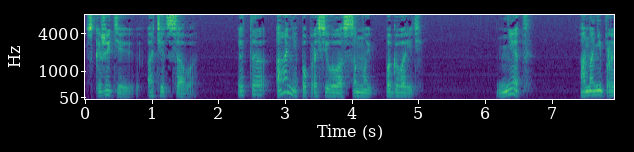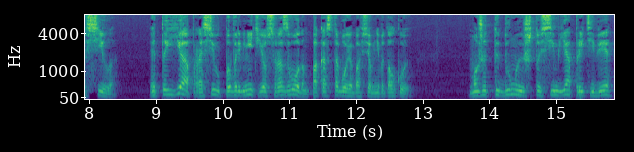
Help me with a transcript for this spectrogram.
Скажите, отец Сава, это Аня попросила вас со мной поговорить? Нет, она не просила. Это я просил повременить ее с разводом, пока с тобой обо всем не потолкую. Может, ты думаешь, что семья при тебе,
